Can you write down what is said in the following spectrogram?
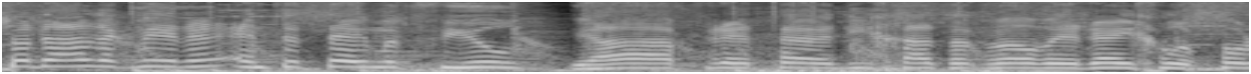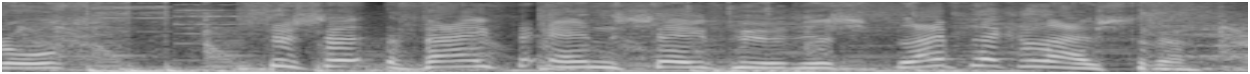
Zo dadelijk weer een entertainment view. Ja, Fred die gaat dat wel weer regelen voor ons. Tussen 5 en 7 uur, dus blijf lekker luisteren.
